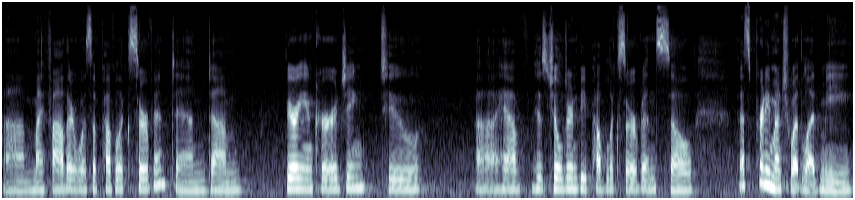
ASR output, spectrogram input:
Um, my father was a public servant, and um, very encouraging to uh, have his children be public servants. So that's pretty much what led me.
